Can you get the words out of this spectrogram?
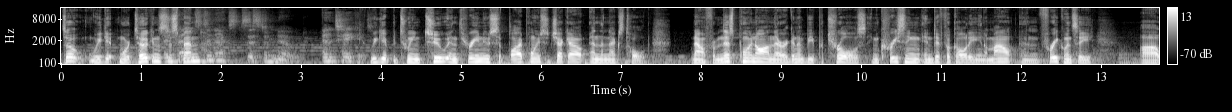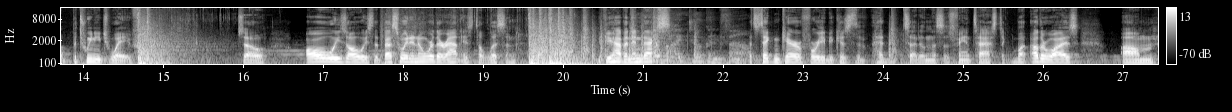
So we get more tokens to spend. To next system node and take it. we get between two and three new supply points to check out and the next hold. Now, from this point on, there are going to be patrols increasing in difficulty and amount and frequency uh, between each wave. So, always, always, the best way to know where they're at is to listen. If you have an index, Override token found. that's taken care of for you because the headset on this is fantastic. But otherwise, um,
